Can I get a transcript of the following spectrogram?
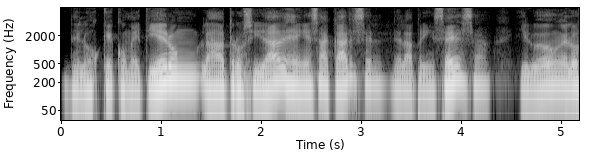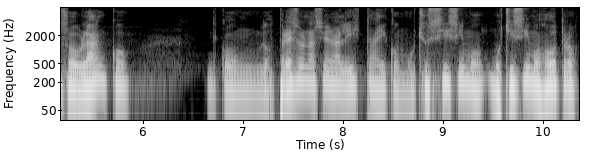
de los que cometieron las atrocidades en esa cárcel de la princesa y luego en el oso blanco, con los presos nacionalistas y con muchísimos, muchísimos otros,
